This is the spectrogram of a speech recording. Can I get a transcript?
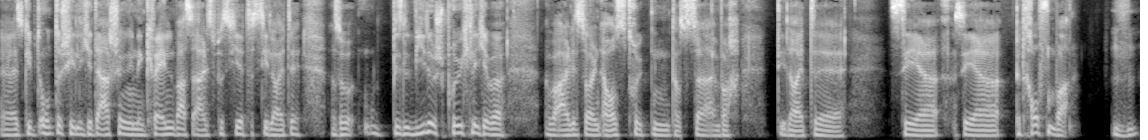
Äh, es gibt unterschiedliche Darstellungen in den Quellen, was alles passiert, dass die Leute, also ein bisschen widersprüchlich, aber, aber alle sollen ausdrücken, dass da einfach die Leute sehr, sehr betroffen waren. Mhm.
